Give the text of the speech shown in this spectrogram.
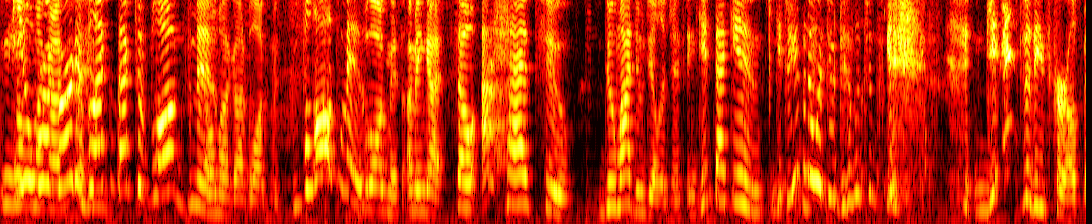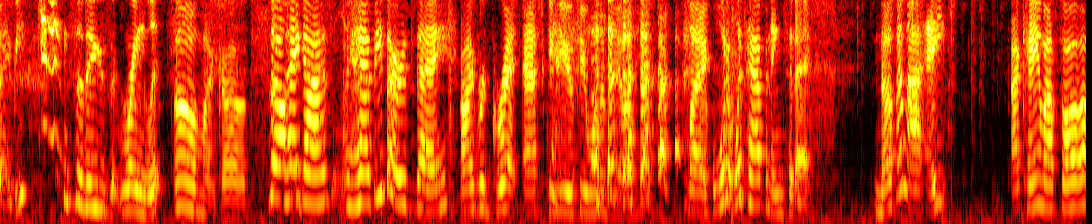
You oh reverted black back to Vlogsmas. Oh my god, Vlogsmas. Vlogmas. Vlogmas. I mean, guys. So I had to do my due diligence and get back in. Get, Do you even know what due diligence is? get into these curls, baby. Into these ringlets. oh my god. So, hey guys, happy Thursday. I regret asking you if you want to be on here. Like, What, what's happening today? nothing. I ate. I came, I saw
